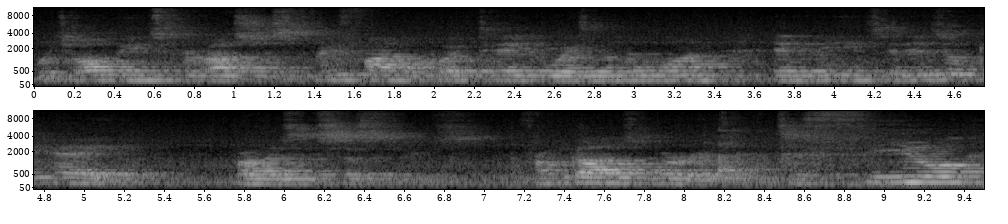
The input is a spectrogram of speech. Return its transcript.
Which all means for us, just three final quick takeaways. Number one, it means it is okay, brothers and sisters, from God's Word, to feel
